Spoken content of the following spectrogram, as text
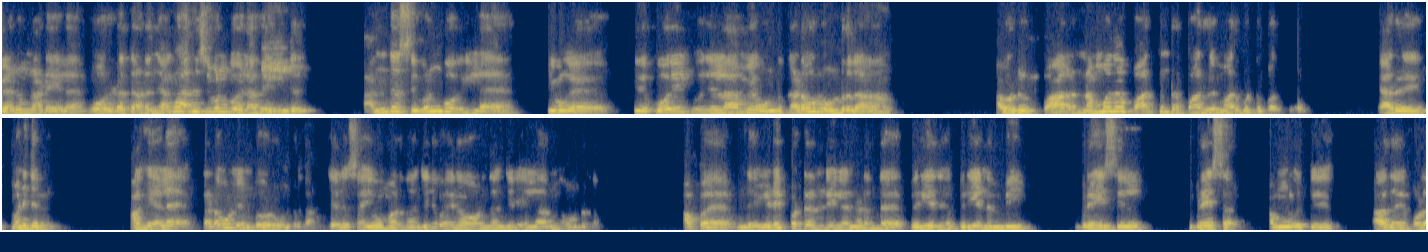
வேணும்னு அடையல ஒரு இடத்தை அடைஞ்சாங்க அது சிவன் கோயிலாக இருந்தது. அந்த சிவன் கோயில்ல இவங்க இது கோயில் எல்லாமே ஒன்று கடவுள் ஒன்றுதான். அவர்கள் பா நம்ம தான் பார்க்கின்ற பார்வை மாறுபட்டு பார்க்கிறோம். யாரு? மனிதர்கள். ஆகையால கடவுள் என்பவர் ஒன்றுதான். ஏழு சைவமா இருந்தாலும் சரி வைணவமா இருந்தாலும் சரி எல்லாருமே ஒன்றுதான். அப்ப இந்த இடைப்பட்ட நிலையில நடந்த பெரிய பெரிய நம்பி பிரேசில் பிரேசர் அவங்களுக்கு அதே போல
